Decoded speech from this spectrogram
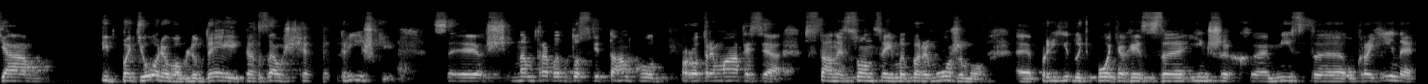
я підбадьорював людей і казав ще трішки. Це нам треба до світанку протриматися. Стане сонце, і ми переможемо. Е, Приїдуть потяги з інших е, міст е, України.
